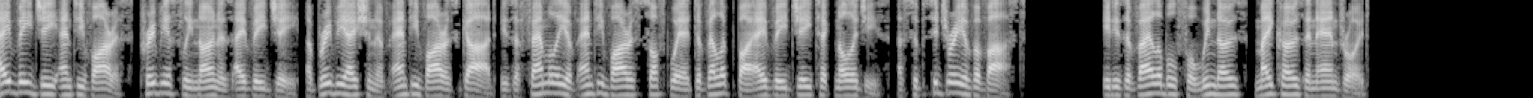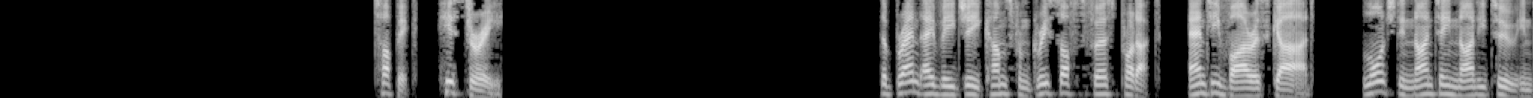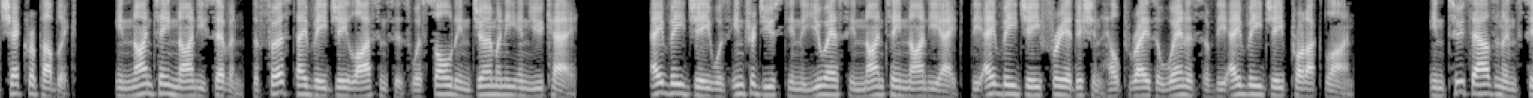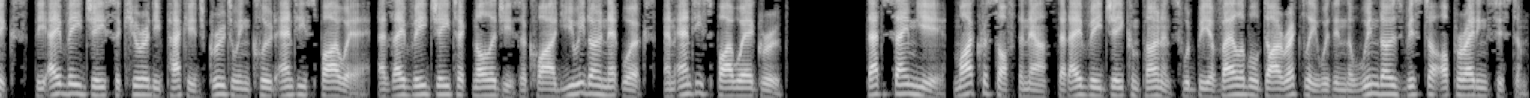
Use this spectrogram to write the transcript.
AVG Antivirus previously known as AVG, abbreviation of Antivirus Guard is a family of antivirus software developed by AVG Technologies, a subsidiary of Avast. It is available for Windows, MacOS and Android. History The brand AVG comes from Grisoft's first product, Antivirus Guard, Launched in 1992 in Czech Republic. In 1997, the first AVG licenses were sold in Germany and UK. AVG was introduced in the US in 1998. The AVG Free Edition helped raise awareness of the AVG product line. In 2006, the AVG security package grew to include anti-spyware, as AVG Technologies acquired ewido Networks, an anti-spyware group. That same year, Microsoft announced that AVG components would be available directly within the Windows Vista operating system.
